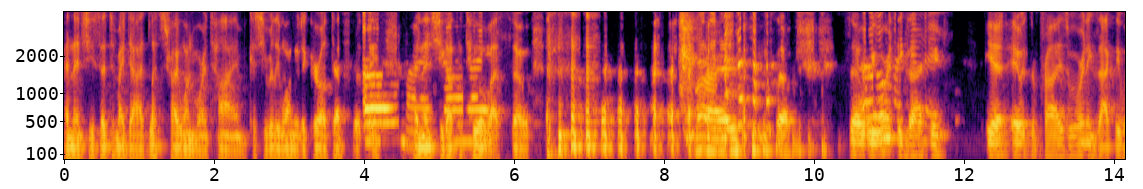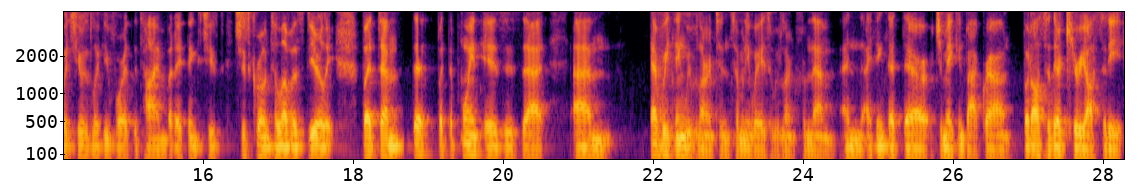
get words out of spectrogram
and then she said to my dad let's try one more time because she really wanted a girl desperately oh and then she God. got the two of us so so so oh we weren't exactly goodness. yeah it was a surprise we weren't exactly what she was looking for at the time but i think she's she's grown to love us dearly but um the, but the point is is that um everything we've learned in so many ways that we've learned from them. And I think that their Jamaican background, but also their curiosity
